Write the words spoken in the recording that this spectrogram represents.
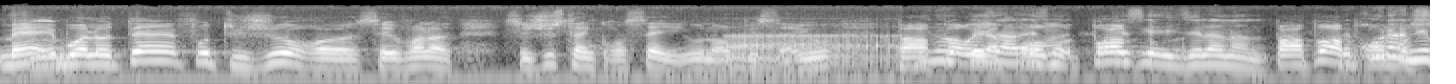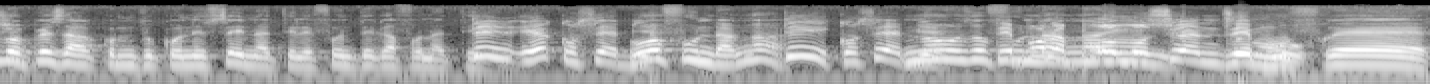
Mais mm. Boilotin, faut toujours euh, c'est voilà, c'est juste un conseil on ah, a pesa yo par rapport à promo par rapport à promo. Pour pesa comme tu connaissais na téléphone te gafo na télé. Il y a conseil bien. Bofundanga. Te conseil bien. T'es pour la promotion Nzembo. Mon frère,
